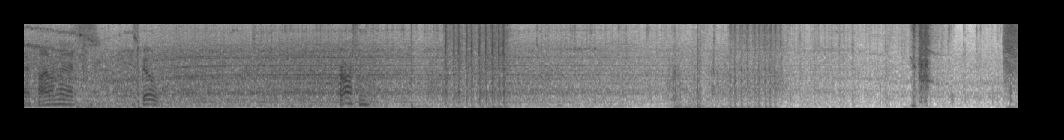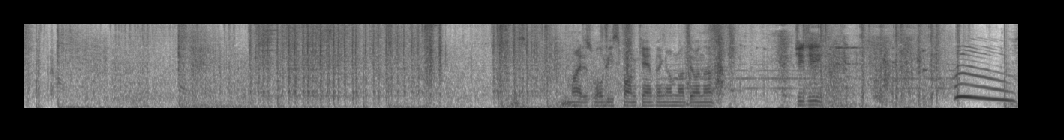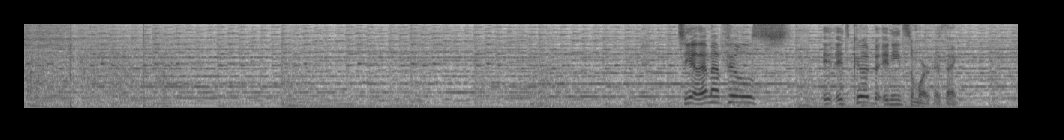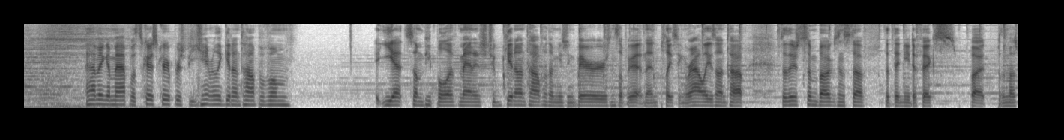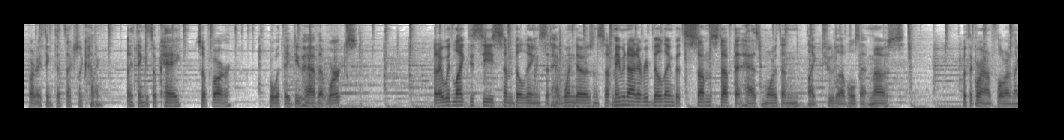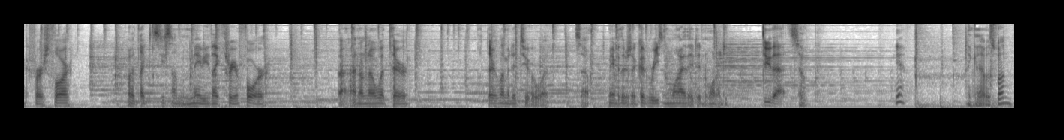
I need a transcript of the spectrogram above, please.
Alright, final minutes. Let's go. Crossing. Might as well be spawn camping. I'm not doing that. GG. So yeah, that map feels it, it's good, but it needs some work, I think. Having a map with skyscrapers, but you can't really get on top of them. Yet some people have managed to get on top of them using barriers and stuff like that, and then placing rallies on top. So there's some bugs and stuff that they need to fix, but for the most part, I think that's actually kind of I think it's okay so far for what they do have that works. But I would like to see some buildings that have windows and stuff. Maybe not every building, but some stuff that has more than like two levels at most with a ground floor and like a first floor. I would like to see some, maybe like three or four. I don't know what they're what they're limited to or what. So maybe there's a good reason why they didn't want to do that. So yeah, I think that was fun.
